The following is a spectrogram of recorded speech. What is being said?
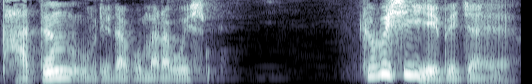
받은 우리라고 말하고 있습니다. 그것이 예배자예요.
